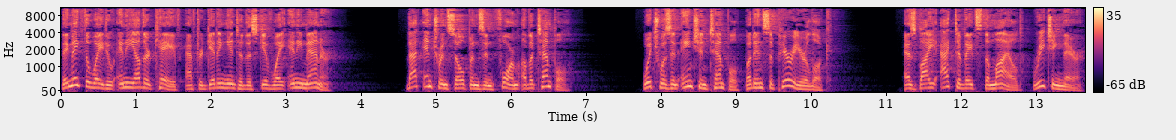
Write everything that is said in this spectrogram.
They make the way to any other cave after getting into this give way any manner. That entrance opens in form of a temple. Which was an ancient temple but in superior look. As Bai activates the mild, reaching there.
